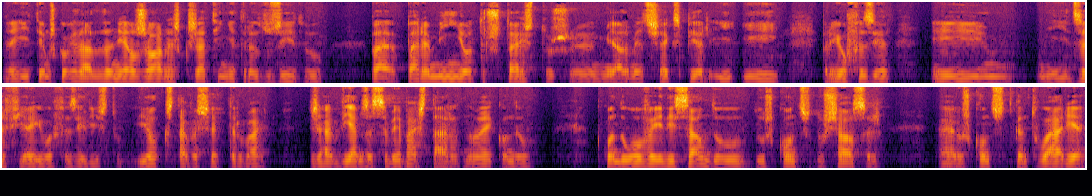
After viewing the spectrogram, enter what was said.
Daí temos convidado Daniel Jonas, que já tinha traduzido para, para mim outros textos, eh, nomeadamente Shakespeare, e, e para eu fazer, e, e desafiei-o a fazer isto. Ele que estava cheio de trabalho, já viemos a saber mais tarde, não é? Quando, quando houve a edição do, dos contos do Chaucer, uh, os contos de Cantuária,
